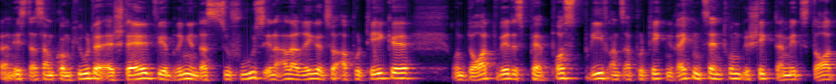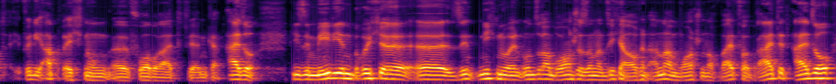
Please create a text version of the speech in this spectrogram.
dann ist das am Computer erstellt. Wir bringen das zu Fuß in aller Regel zur Apotheke und dort wird es per Postbrief ans Apothekenrechenzentrum geschickt, damit es dort für die Abrechnung äh, vorbereitet werden kann. Also diese Medienbrüche äh, sind nicht nur in unserer Branche, sondern sicher auch in anderen Branchen noch weit verbreitet. Also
